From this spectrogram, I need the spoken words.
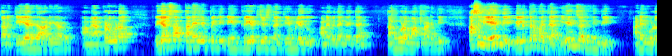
తను క్లియర్గా అడిగాడు. ఆమె అక్కడ కూడా రియల్ సార్ తనే చెప్పింది నేను క్రియేట్ చేసింది అయితే ఏం లేదు అనే విధంగా అయితే తను కూడా మాట్లాడింది. అసలు ఏంది వీళ్ళిద్దరి మధ్య ఏం జరిగింది అనేది కూడా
